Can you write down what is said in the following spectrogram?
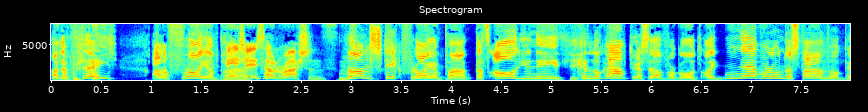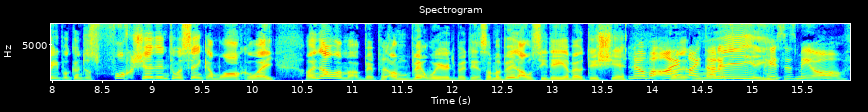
and a plate and a frying pan. PJ's on rations. Non-stick frying pan. That's all you need. You can look after yourself for good. I never understand how people can just fuck shit into a sink and walk away. I know I'm a bit. I'm a bit weird about this. I'm a bit OCD about this shit. No, but I'm it like that. Really It pisses me off.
